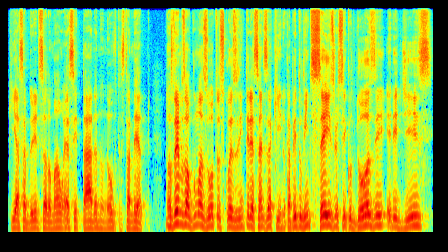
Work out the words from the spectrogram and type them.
que a sabedoria de Salomão é citada no Novo Testamento. Nós vemos algumas outras coisas interessantes aqui. No capítulo 26, versículo 12, ele diz:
